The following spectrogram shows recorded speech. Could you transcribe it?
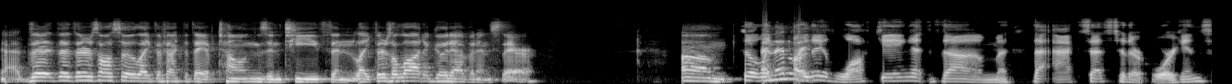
Yeah, there, there, there's also like the fact that they have tongues and teeth, and like there's a lot of good evidence there. Um, So, like, And then, are they locking them the access to their organs?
